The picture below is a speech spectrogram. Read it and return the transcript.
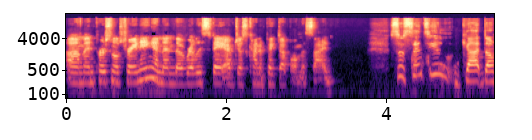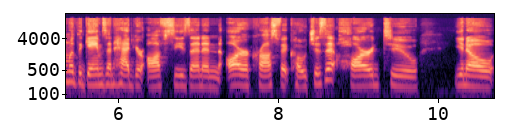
um, and personal training, and then the real estate I've just kind of picked up on the side. So since you got done with the games and had your off season and are a CrossFit coach, is it hard to you know,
